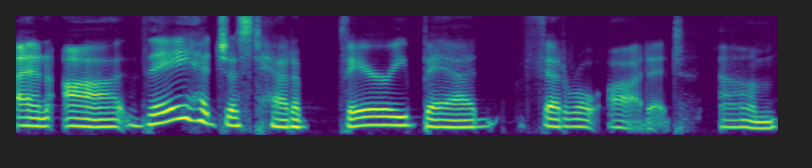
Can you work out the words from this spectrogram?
and uh, they had just had a very bad federal audit. Um,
